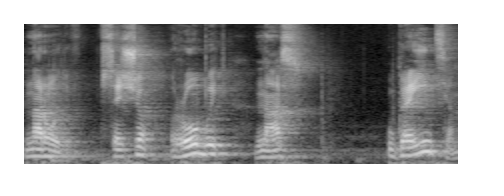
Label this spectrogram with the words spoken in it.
народів, все, що робить нас українцями.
